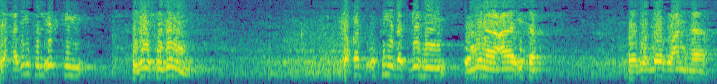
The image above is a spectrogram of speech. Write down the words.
وحديث الإفك ذو شجون فقد أصيبت به أمنا عائشة رضي الله عنها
